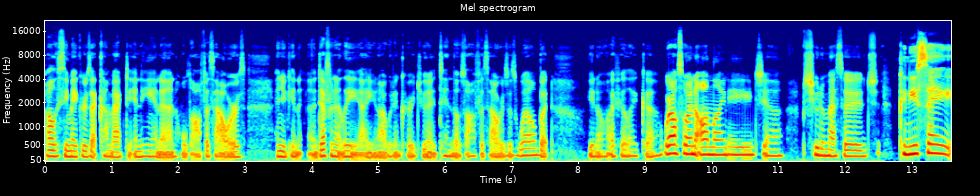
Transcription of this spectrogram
policymakers that come back to Indiana and hold office hours, and you can uh, definitely, you know, I would encourage you to attend those office hours as well. But you know, I feel like uh, we're also in an online age. Uh, shoot a message. Can you say,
